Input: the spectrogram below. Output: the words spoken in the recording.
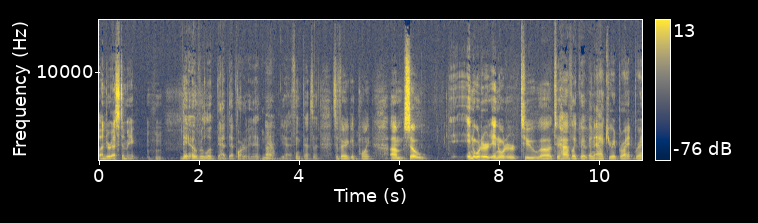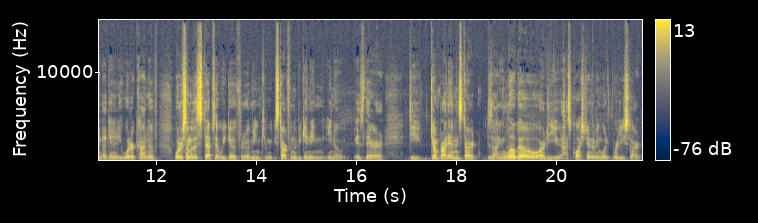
underestimate. They overlook that that part of it. Uh, Yeah. yeah, I think that's a it's a very good point. Um, so. In order, in order to uh, to have like a, an accurate brand, brand identity, what are kind of what are some of the steps that we go through? I mean, can we start from the beginning? You know, is there do you jump right in and start designing a logo, or do you ask questions? I mean, what, where do you start?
